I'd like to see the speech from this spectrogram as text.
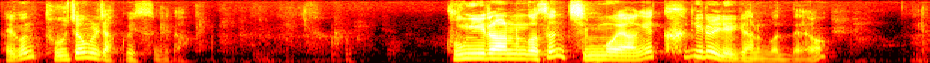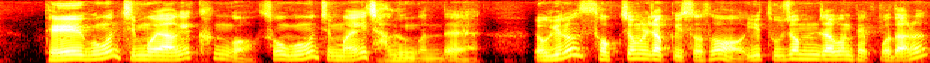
백은 두 점을 잡고 있습니다. 궁이라는 것은 집 모양의 크기를 얘기하는 건데요. 대궁은 집 모양이 큰 거, 소궁은 집 모양이 작은 건데 여기는 석점을 잡고 있어서 이 두 점 잡은 백보다는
